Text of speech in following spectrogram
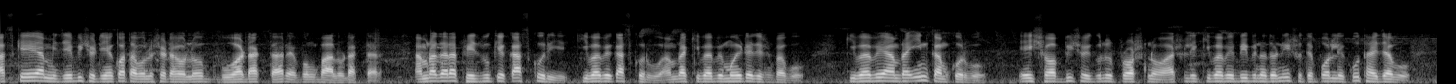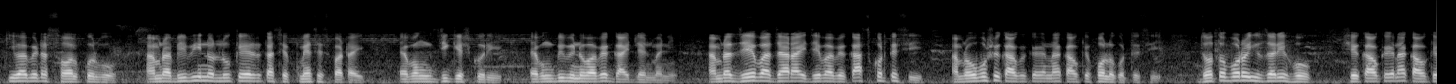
আজকে আমি যে বিষয়টি নিয়ে কথা বলব সেটা হলো ভুয়া ডাক্তার এবং ভালো ডাক্তার। আমরা যারা ফেসবুকে কাজ করি, কীভাবে কাজ করব, আমরা কীভাবে মনিটাইজেশন পাবো, কীভাবে আমরা ইনকাম করব, এই সব বিষয়গুলোর প্রশ্ন, আসলে কীভাবে বিভিন্ন ধরনের ইস্যুতে পড়লে কোথায় যাব, কীভাবে এটা সলভ করব, আমরা বিভিন্ন লোকের কাছে মেসেজ পাঠাই এবং জিজ্ঞেস করি এবং বিভিন্নভাবে গাইডলাইন মানি। আমরা যে বা যারাই যেভাবে কাজ করতেছি, আমরা অবশ্যই কাউকে না কাউকে ফলো করতেছি। যত বড় ইউজারই হোক সে কাউকে না কাউকে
